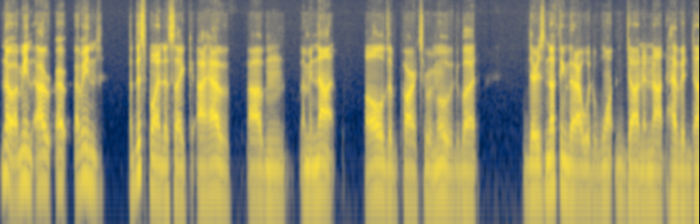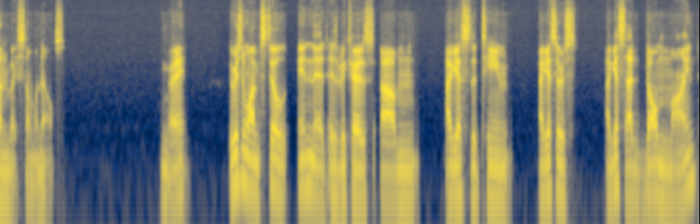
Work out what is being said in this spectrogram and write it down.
No, I mean, I, I, I mean, at this point, it's like I have, um, I mean, not all the parts removed, but there's nothing that I would want done and not have it done by someone else. Right. The reason why I'm still in it is because um, I guess the team, I guess there's, I guess I don't mind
